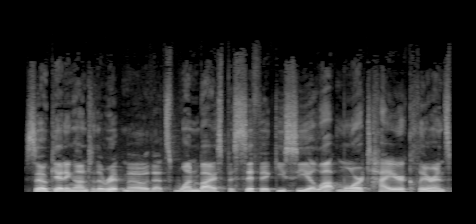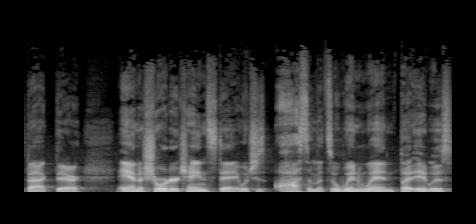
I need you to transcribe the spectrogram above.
So, getting onto the Ripmo, that's one by specific, you see a lot more tire clearance back there and a shorter chainstay, which is awesome. It's a win win. But it was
